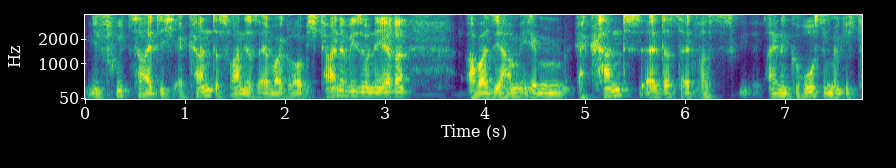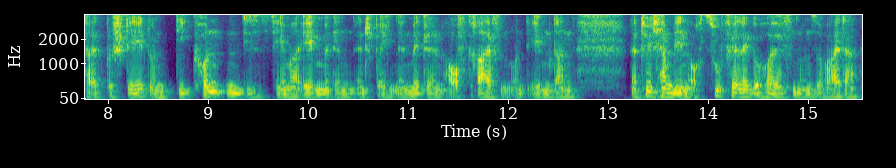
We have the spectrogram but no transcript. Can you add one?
wie frühzeitig erkannt, das waren ja selber, glaube ich, keine Visionäre, aber sie haben eben erkannt, äh, dass da etwas, eine große Möglichkeit besteht und die konnten dieses Thema eben mit den entsprechenden Mitteln aufgreifen und eben dann, natürlich haben denen auch Zufälle geholfen und so weiter.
